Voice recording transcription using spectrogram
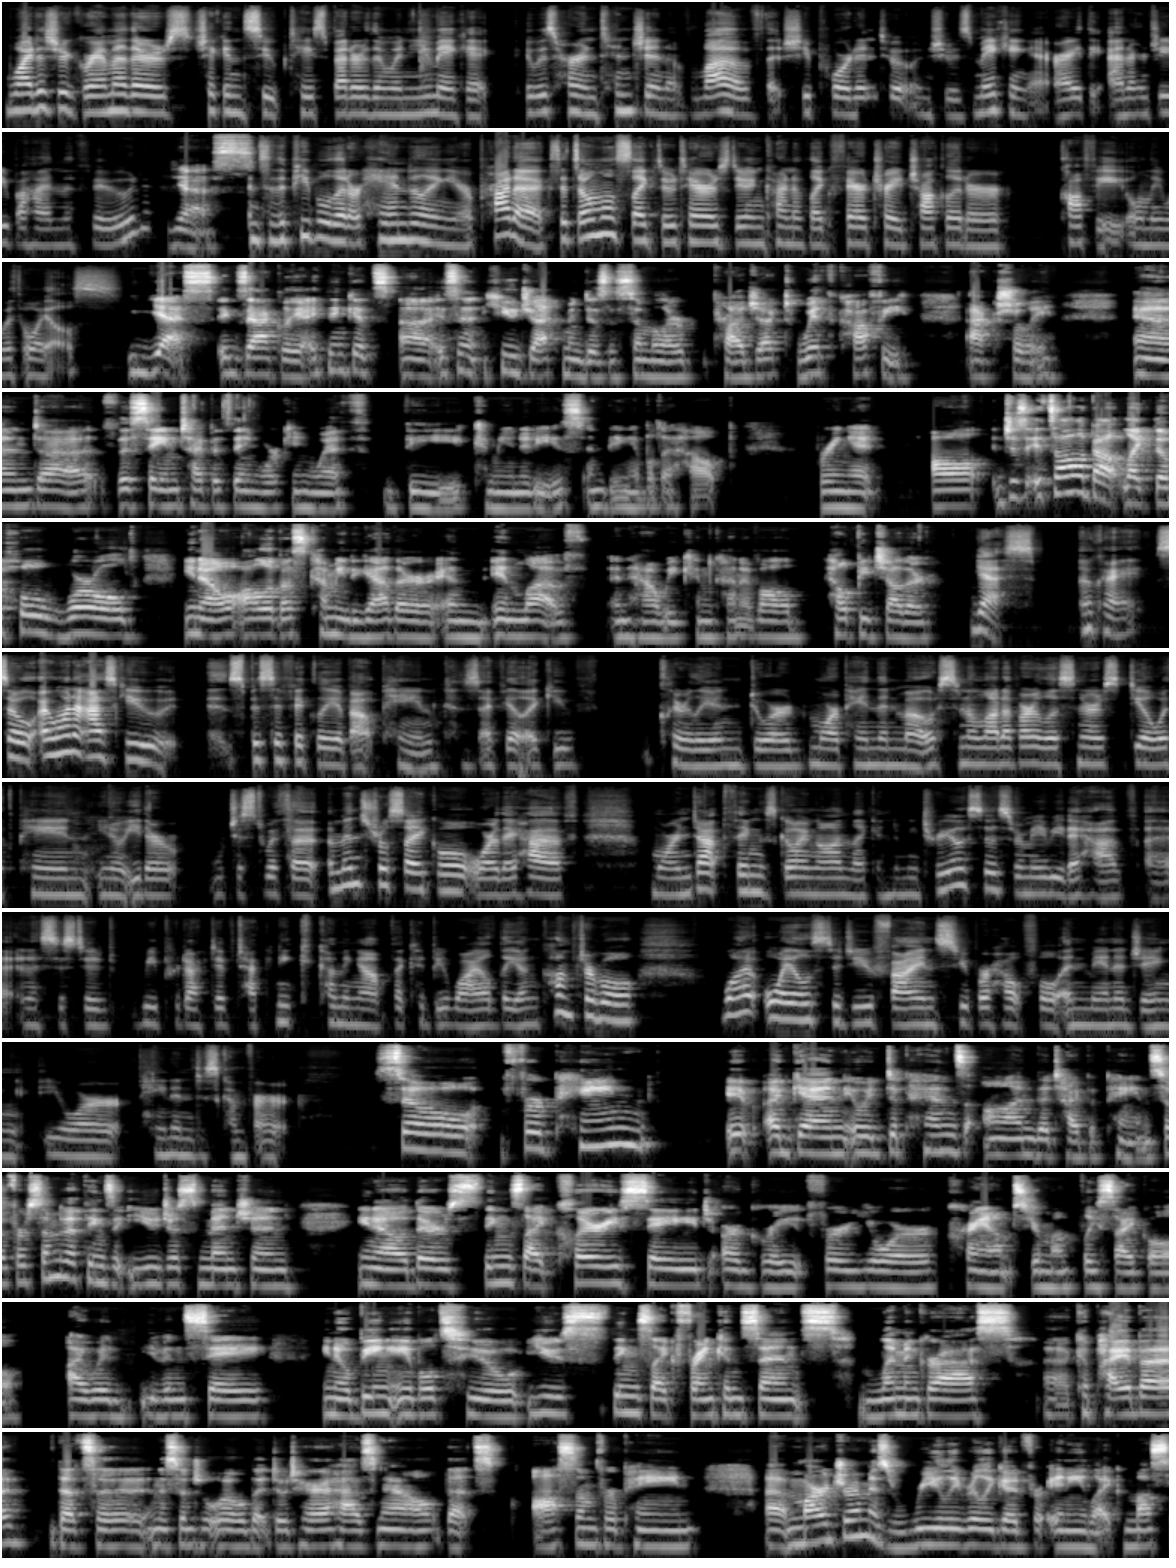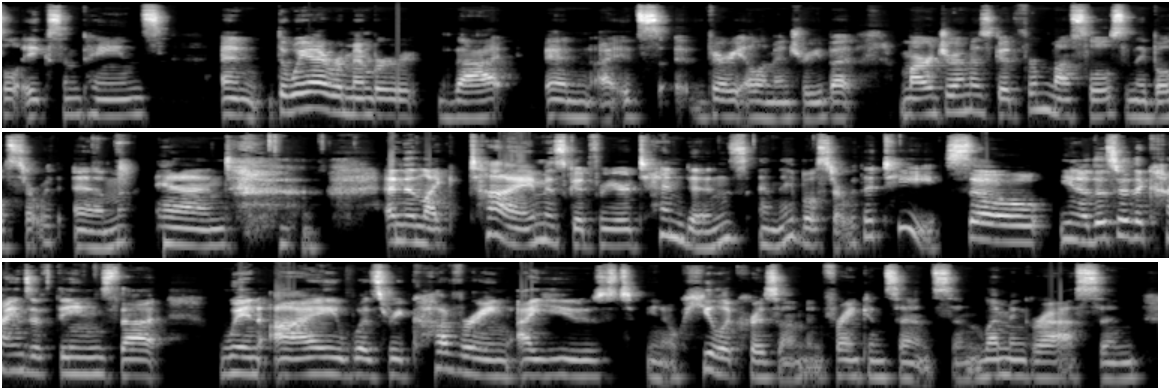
why does your grandmother's chicken soup taste better than when you make it? It was her intention of love that she poured into it when she was making it, right? The energy behind the food. Yes. And so the people that are handling your products, it's almost like doTERRA is doing kind of like fair trade chocolate or coffee only with oils. Yes, exactly. I think it's uh, isn't Hugh Jackman does a similar project with coffee actually, and uh, the same type of thing working with the communities and being able to help bring it all just it's all about like the whole world you know all of us coming together and in love and how we can kind of all help each other. Yes. Okay. So i want to ask you uh, specifically about pain because i feel like you've clearly endured more pain than most and a lot of our listeners deal with pain you know either just with a, a menstrual cycle or they have more in-depth things going on like endometriosis or maybe they have a, an assisted reproductive technique coming up that could be wildly uncomfortable what oils did you find super helpful in managing your pain and discomfort? So, for pain, it again it depends on the type of pain so for some of the things that you just mentioned you know there's things like clary sage are great for your cramps your monthly cycle i would even say you know, being able to use things like frankincense, lemongrass, uh, copaiba, that's a, an essential oil that doTERRA has now that's awesome for pain. Uh, marjoram is really, really good for any like muscle aches and pains. And the way I remember that and it's very elementary but marjoram is good for muscles and they both start with m and and then like thyme is good for your tendons and they both start with a t so you know those are the kinds of things that when i was recovering i used you know helichrysum and frankincense and lemongrass and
